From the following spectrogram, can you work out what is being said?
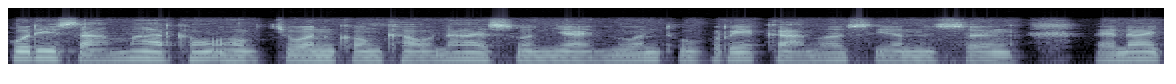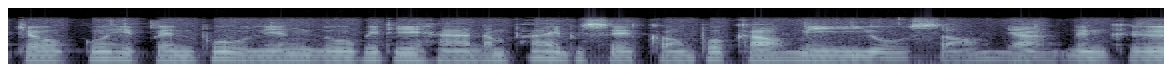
ผู้ที่สามารถเข้าออกจวนของเขาได้ส่วนใหญ่ล้วนถูกเรียกขานว่าเซียนเซิงและได้โจกุ้ยเป็นผู้เลี้ยงดูวิธีหาลำไพ่พิเศษของพวกเขามีอยู่สองอย่างหนึ่งคือ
